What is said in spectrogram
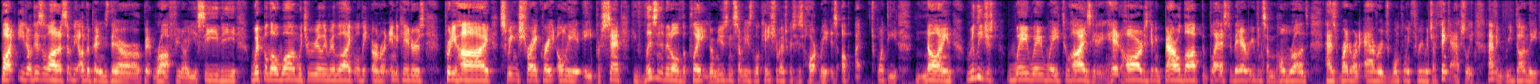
But, you know, there's a lot of some of the underpinnings there are a bit rough. You know, you see the whip below one, which we really, really like. All the earn run indicators pretty high. Swing strike rate only at 8%. He lives in the middle of the plate. You know, I'm using some of these location metrics. His heart rate is up at 29. Really just way, way, way too high. He's getting hit hard. He's getting barreled up. The blast there, even some home runs, has right around average 1.3, which I think actually, I haven't redone the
